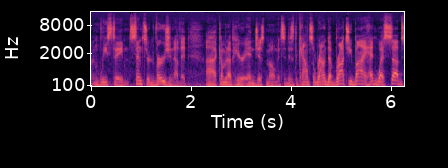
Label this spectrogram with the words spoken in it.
at least a censored version of it, uh, coming up here in just moments. It is the Council Roundup brought to you by Head West Subs.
